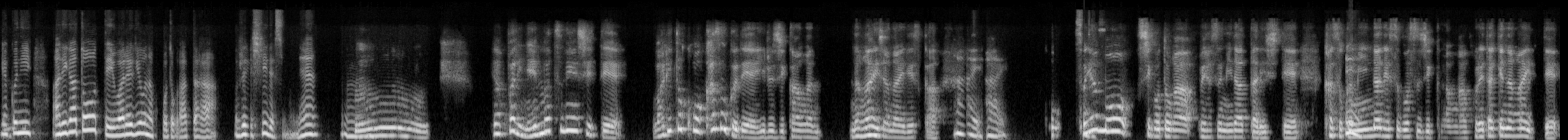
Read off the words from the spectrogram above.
逆にありがとうって言われるようなことがあったら嬉しいですもんね。うん。うん。やっぱり年末年始って割とこう家族でいる時間が長いじゃないですか。はい、はい。そうです。も仕事がお休みだったりして、家ええ、族みんなで過ごす時間がこれだけ長いって、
